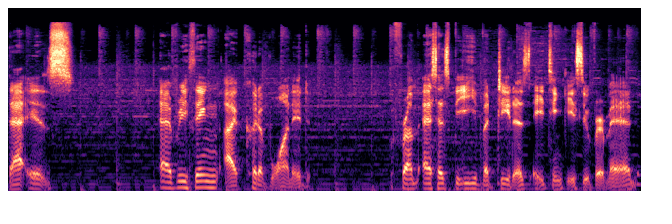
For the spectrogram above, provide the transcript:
That is everything I could have wanted from SSBE Vegeta's 18 ki Superman.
